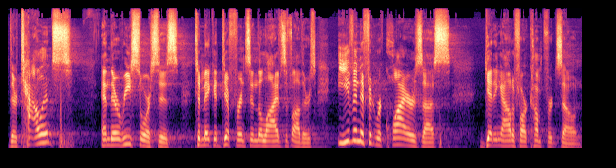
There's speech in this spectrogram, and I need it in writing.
their talents, and their resources to make a difference in the lives of others, even if it requires us getting out of our comfort zone.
